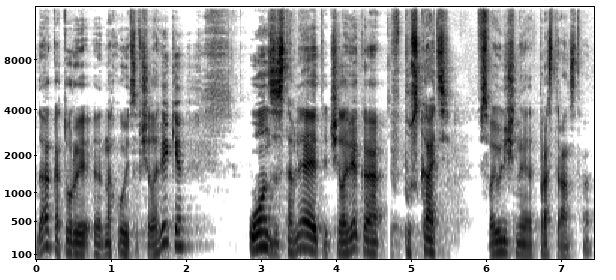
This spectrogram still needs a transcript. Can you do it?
да, который э, находится в человеке, он заставляет человека впускать в свое личное пространство,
